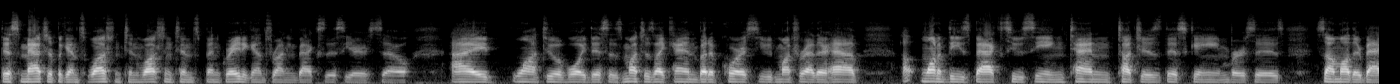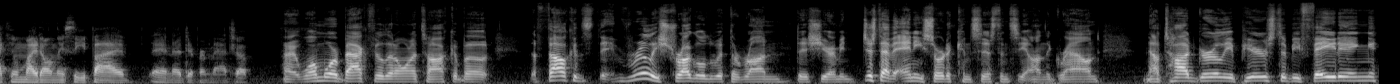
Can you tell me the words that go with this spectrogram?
this matchup against Washington. Washington's been great against running backs this year, so I want to avoid this as much as I can. But of course, you'd much rather have uh, one of these backs who's seeing 10 touches this game versus some other back who might only see five in a different matchup. All right, one more backfield that I want to talk about. The Falcons, they've really struggled with the run this year. I mean, just have any sort of consistency on the ground. Now, Todd Gurley appears to be fading.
